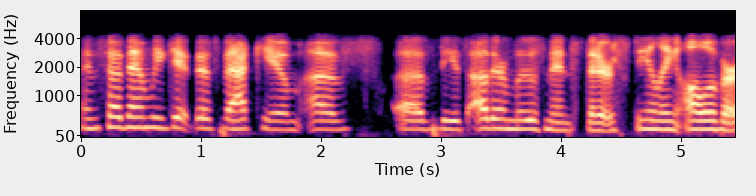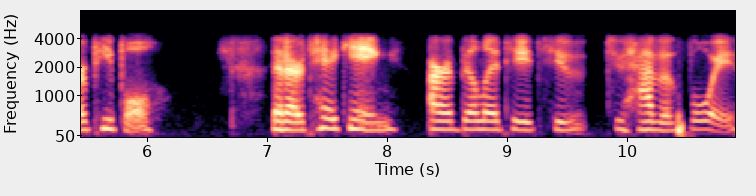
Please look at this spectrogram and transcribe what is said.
And so then we get this vacuum of of these other movements that are stealing all of our people, that are taking our ability to to have a voice.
